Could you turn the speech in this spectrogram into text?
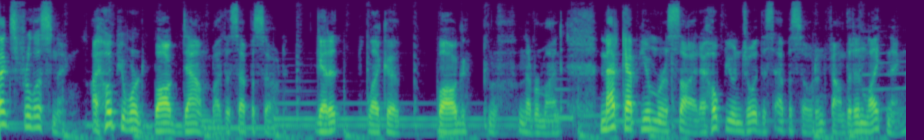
Thanks for listening. I hope you weren't bogged down by this episode. Get it? Like a bog? Ugh, never mind. Madcap humor aside, I hope you enjoyed this episode and found it enlightening.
